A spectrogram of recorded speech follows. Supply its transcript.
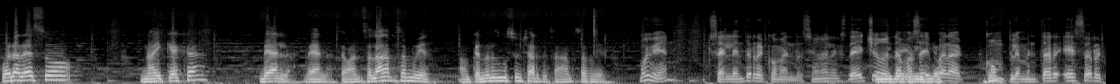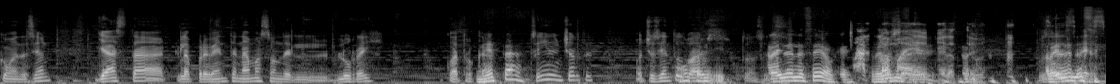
fuera de eso, no hay queja. Véanla, véanla. Se, van, se la van a pasar muy bien. Aunque no les guste un charte, se van a pasar muy bien. Muy bien, excelente recomendación, Alex. De hecho, nada más ahí para complementar esa recomendación, ya está la preventa en Amazon del Blu-ray 4K. ¿Neta? Sí, de Uncharted. 800 Ok, baros. Entonces, ¿Trae DLC o qué? Ah, pues es, DLC. es-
